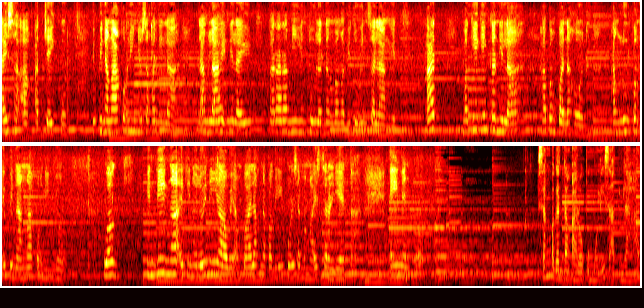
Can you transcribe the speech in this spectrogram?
Isaac at Jacob. Ipinangako ninyo sa kanila na ang lahi nila'y pararamihin tulad ng mga bituin sa langit at magiging kanila habang panahon ang lupang ipinangako ninyo. Huwag hindi nga itinuloy ni Yahweh ang balak na paglipol sa mga Israelyeta. Amen po. Isang magandang araw po muli sa ating lahat.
